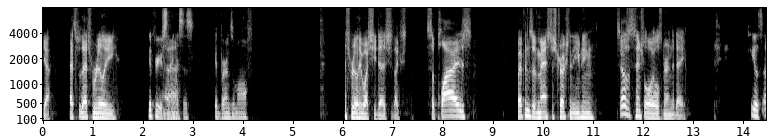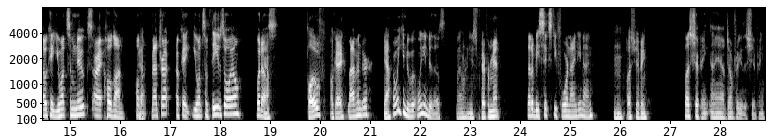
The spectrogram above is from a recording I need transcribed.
Yeah, that's that's really Good for your Uh, sinuses. It burns them off. that's really what she does. She like supplies weapons of mass destruction in the evening, sells essential oils during the day. She goes, okay, you want some nukes? All right, hold on. Hold Yeah. on. Backtrack. Okay, you want some thieves oil? What else? Clove, okay. Lavender? Yeah. Oh, we can do we can do those. Well, use some peppermint That'll be sixty four ninety nine hmm plus shipping. plus shipping. Oh, yeah, don't forget the shipping.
